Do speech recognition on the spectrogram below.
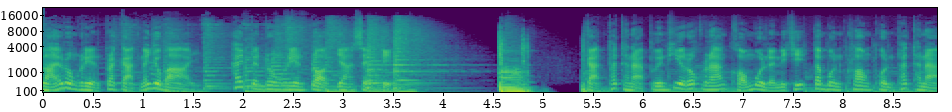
หลายโรงเรียนประกาศนโยบาย ให้เป็นโรงเรียนปลอดยาเสพติด การพัฒนาพื้นที่รกร้างของมูลนิธิตำบลคลองพลพัฒนา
